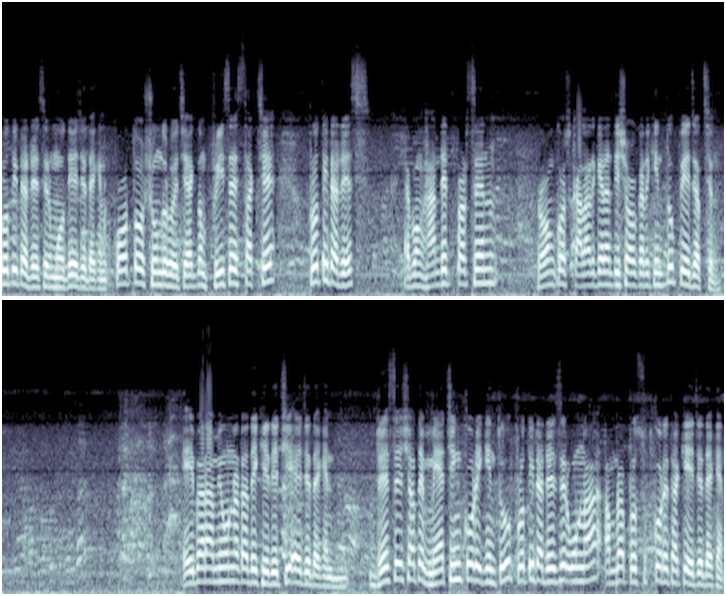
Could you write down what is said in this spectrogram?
প্রতিটা ড্রেসের মধ্যে। এই যে দেখেন, কত সুন্দর হয়েছে। একদম ফ্রি সাইজ থাকছে প্রতিটা ড্রেস এবং হান্ড্রেড পারসেন্ট রংকস কালার গ্যারান্টি সহকারে কিন্তু পেয়ে যাচ্ছেন। এইবার আমি ওড়নাটা দেখিয়ে দিচ্ছি, এই যে দেখেন, ড্রেসের সাথে ম্যাচিং করে কিন্তু প্রতিটা ড্রেসের ওড়না আমরা প্রস্তুত করে থাকি, এই যে দেখেন।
